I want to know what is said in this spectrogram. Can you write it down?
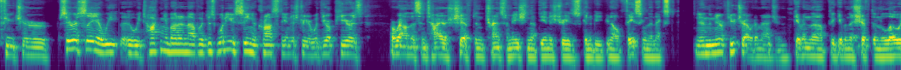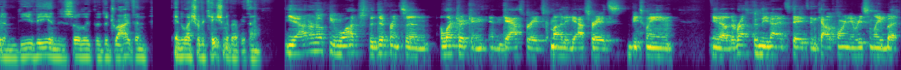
future seriously? Are we are we talking about it enough? Or just what are you seeing across the industry or with your peers around this entire shift and transformation that the industry is going to be, you know, facing the next in the near future? I would imagine, given the given the shift in the load and the EV and so the, the drive and, and electrification of everything. Yeah, I don't know if you watch the difference in electric and, and gas rates, commodity gas rates between you know the rest of the United States and California recently, but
